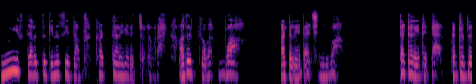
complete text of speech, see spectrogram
நீர் ஜலத்துக்கு என்ன செய்யட்டான்? கட்டளையிட சொல்லுகிறார். அதற்கு அவர் வா கட்டளையிட்டாச்சு நீ வா. கட்டளையிட்ட கட்டளை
